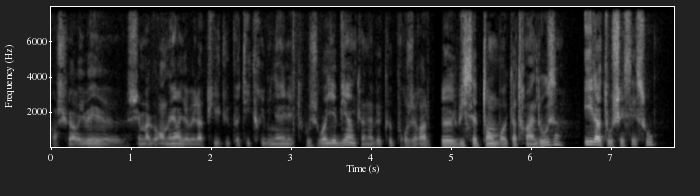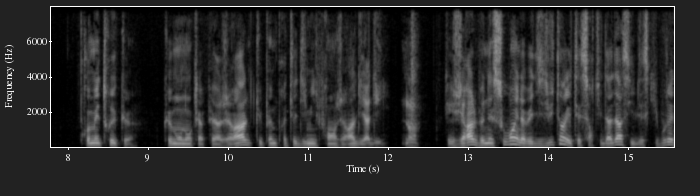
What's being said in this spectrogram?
quand je suis arrivé euh, chez ma grand-mère, il y avait la fiche du petit criminel et tout. Je voyais bien qu'il n'y en avait que pour Gérald. Le 8 septembre 92, il a touché ses sous. Premier truc que mon oncle a fait à Gérald, tu peux me prêter 10 000 francs Gérald, il a dit non. Et Gérald venait souvent, il avait 18 ans, il était sorti d'Adas, il faisait ce qu'il voulait.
